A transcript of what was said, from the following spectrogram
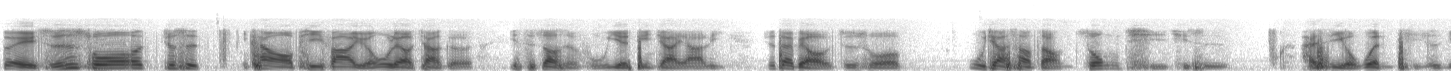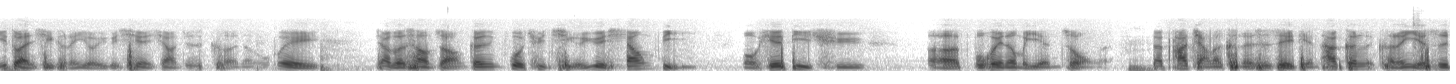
对，只是说就是你看哦，批发原物料价格一直造成服务业定价压力，就代表就是说。物价上涨中期其实还是一个问题，就是你短期可能有一个现象，就是可能会价格上涨，跟过去几个月相比，某些地区呃不会那么严重了。那他讲的可能是这一点，他跟可能也是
